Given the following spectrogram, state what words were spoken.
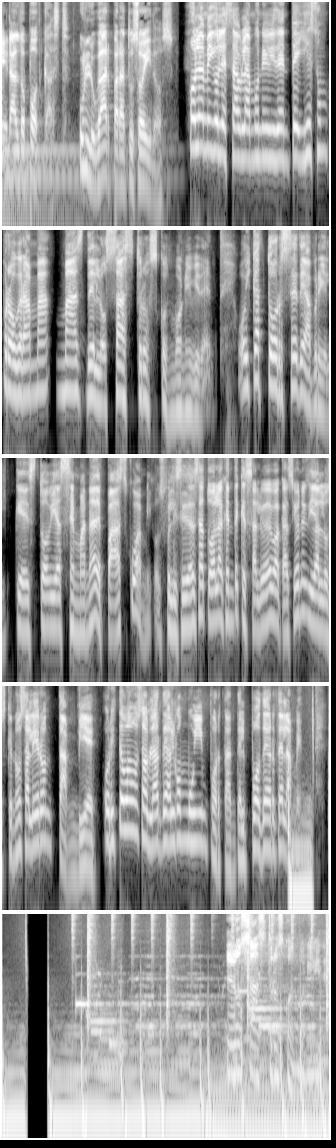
Heraldo Podcast, un lugar para tus oídos. Hola amigos, les habla Monividente y es un programa más de los astros con Monividente. Hoy 14 de abril, que es todavía semana de Pascua, amigos. Felicidades a toda la gente que salió de vacaciones y a los que no salieron también. Ahorita vamos a hablar de algo muy importante, el poder de la mente. Los astros con Monividente.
